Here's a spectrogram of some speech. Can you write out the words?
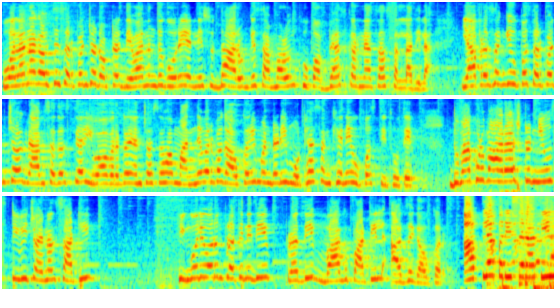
वलाना गावचे सरपंच डॉक्टर देवानंद गोरे यांनी सुद्धा आरोग्य सांभाळून खूप अभ्यास करण्याचा सल्ला दिला. या प्रसंगी उपसरपंच ग्राम सदस्य युवा वर्ग यांच्यासह मान्यवर व गावकरी मंडळी मोठ्या संख्येने उपस्थित होते. धुमाकूळ महाराष्ट्र न्यूज टीव्ही चॅनलसाठी हिंगोलीवरून प्रतिनिधी प्रदीप वाघ पाटील आजेगावकर आपल्या परिसरातील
